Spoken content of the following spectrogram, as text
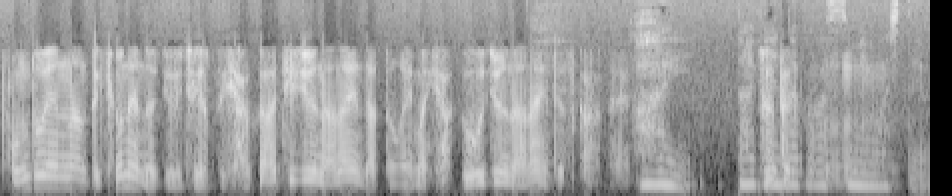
ポンド円なんて去年の11月187円だったのが今157円ですからね。はい。だいぶ円高が進みましたよね。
